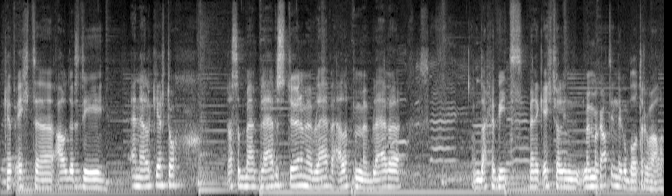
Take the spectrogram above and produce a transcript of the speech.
Ik heb echt eh, ouders die... En elke keer toch... Dat ze mij blijven steunen, mij blijven helpen, mij blijven... Op dat gebied ben ik echt wel in, met mijn gat in de geboter gevallen.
